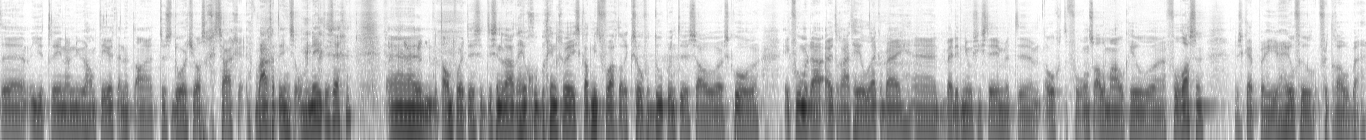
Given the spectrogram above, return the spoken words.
uh, je trainer nu hanteert? En het uh, tussendoortje was waag het eens om nee te zeggen. het antwoord is, het is inderdaad een heel goed begin geweest. Ik had niet verwacht dat ik zoveel doelpunten zou scoren. Ik voel me daar uiteraard heel lekker bij, bij dit nieuwe systeem. Het oogt voor ons allemaal ook heel volwassen. Dus ik heb hier heel veel vertrouwen bij.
